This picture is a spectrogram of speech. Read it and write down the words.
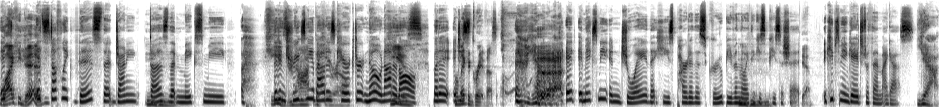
see why he did. It's stuff like this that Johnny does Mhm. that makes me. ugh, He's intrigues me about his character. No, not He at all. But it, it just make a great vessel. yeah. It it makes me enjoy that he's part of this group, even though I think he's a mm-hmm. piece of shit. yeah. It keeps me engaged with him, I guess. Yeah,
